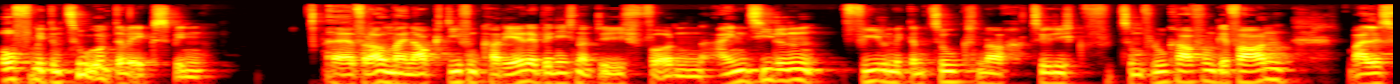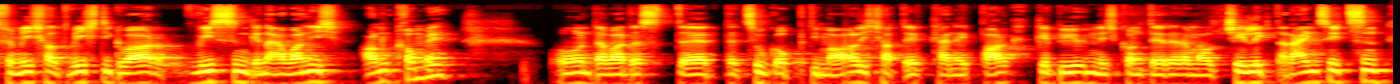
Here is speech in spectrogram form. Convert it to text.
oft mit dem Zug unterwegs bin. Äh, vor allem in meiner aktiven Karriere bin ich natürlich von Einsiedeln viel mit dem Zug nach Zürich zum Flughafen gefahren, weil es für mich halt wichtig war, wissen genau, wann ich ankomme. Und da war das der, der Zug optimal. Ich hatte keine Parkgebühren, ich konnte da mal chillig da reinsitzen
